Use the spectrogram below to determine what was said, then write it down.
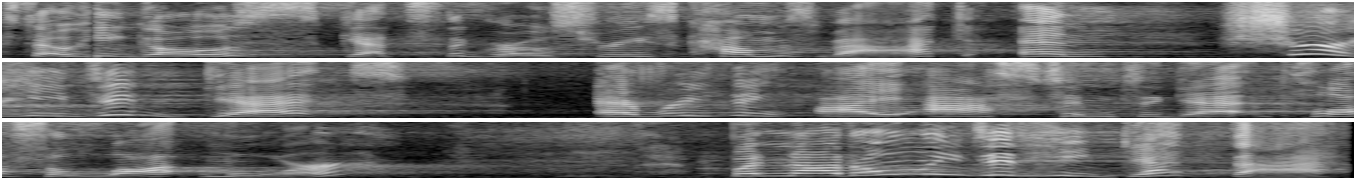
So he goes, gets the groceries, comes back, and sure, he did get everything I asked him to get, plus a lot more. But not only did he get that,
